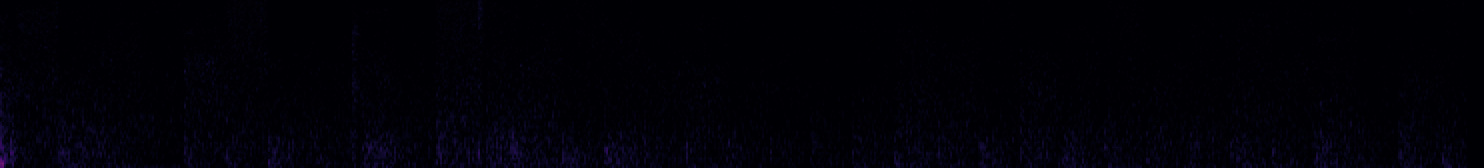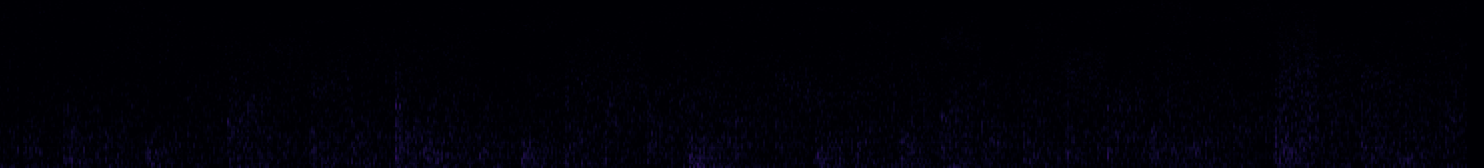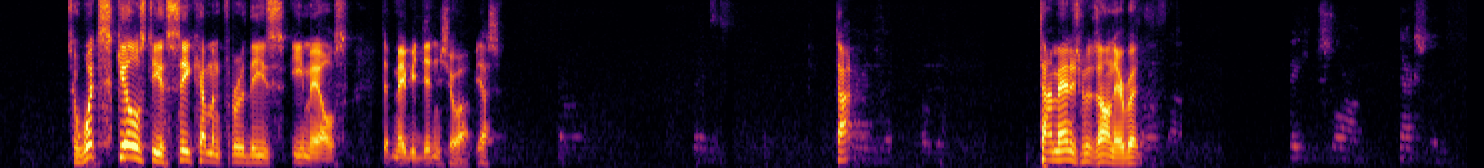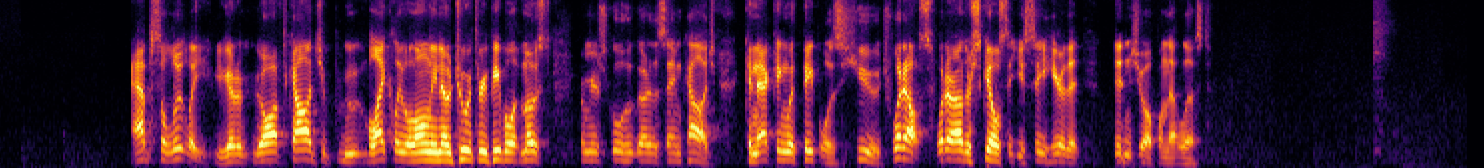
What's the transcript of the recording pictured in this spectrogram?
What skills do you see coming through these emails that maybe didn't show up? Yes. Time, time management is on there, but absolutely. You got to go off to college, you likely will only know two or three people at most from your school who go to the same college. Connecting with people is huge. What else? What are other skills that you see here that didn't show up on that list?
